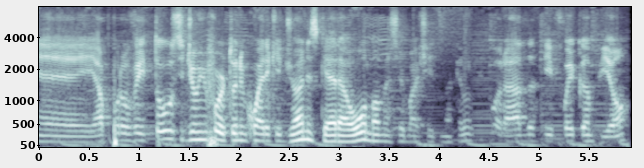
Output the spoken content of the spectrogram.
é, aproveitou-se de um infortúnio com o Eric Jones, que era o nome a ser batido naquela temporada, e foi campeão.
